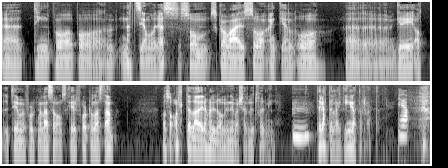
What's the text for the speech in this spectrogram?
eh, ting på, på nettsidene våre som skal være så enkel og eh, grei at til og med folk med lesevansker får til å lese dem. Altså alt det der handler om universell utforming. Mm. Tilrettelegging, rett og slett. Ja. Eh,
